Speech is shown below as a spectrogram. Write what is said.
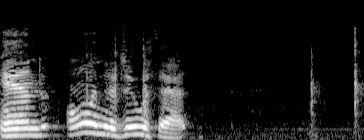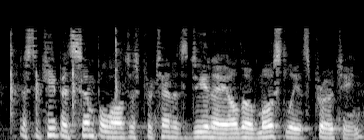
And all I'm going to do with that, just to keep it simple, I'll just pretend it's DNA, although mostly it's protein.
